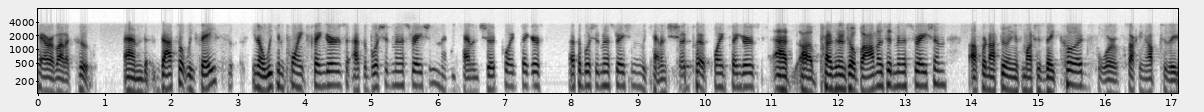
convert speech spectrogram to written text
care about a coup? And that's what we face. You know, we can point fingers at the Bush administration, and we can and should point fingers at the Bush administration. We can and should point fingers at uh, President Obama's administration uh, for not doing as much as they could, for sucking up to the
